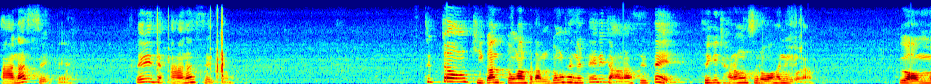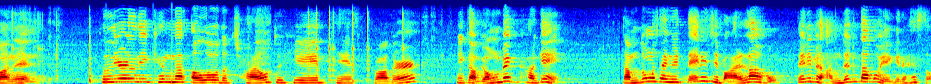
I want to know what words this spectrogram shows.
않았을 때. 때리지 않았을 때. 특정 기간 동안 그 남동생을 때리지 않았을 때 되게 자랑스러워 하는 거야. 그 엄마는 clearly cannot allow the child to hit his brother. 그러니까 명백하게 남동생을 때리지 말라고, 때리면 안 된다고 얘기를 했어.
